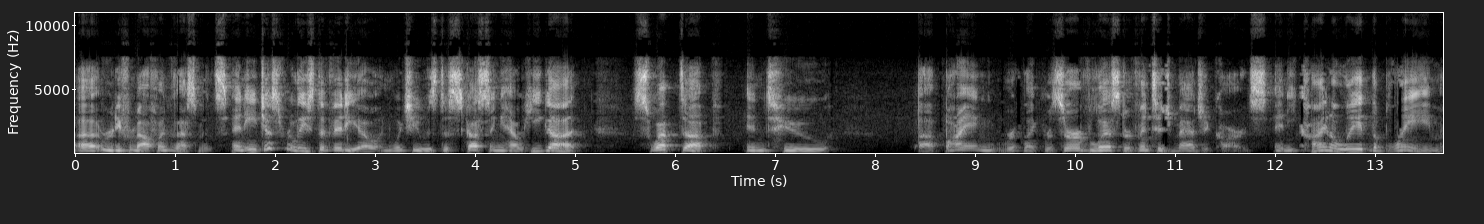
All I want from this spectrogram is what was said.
uh, Rudy from Alpha Investments and he just released a video in which he was discussing how he got swept up into uh, buying re- like reserve list or vintage magic cards, and he kind of laid the blame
